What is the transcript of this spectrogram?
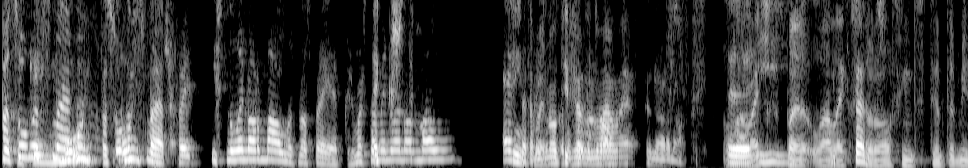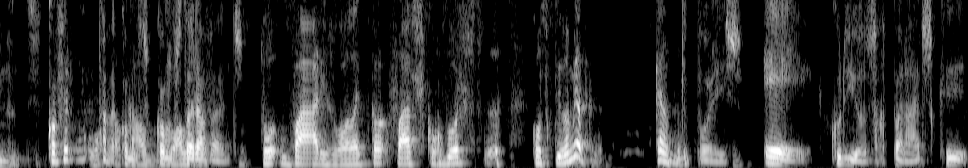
passou uma Fiquei semana, muito, passou uma muito semana. satisfeito. Isto não é normal nas nossas pré-épocas, mas também É que não é normal. Esta Sim, também não tivemos, não é normal. uma época normal. O Eh, Alex, e- pa- o Alex e, portanto, estourou ao fim de 70 minutos. Confirmo, tá bem, Oh, como, calma, como o estourava antes. Tô- Vários, o Alex faz corredores eh, consecutivamente. Cansa. Depois, é curioso reparares que,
